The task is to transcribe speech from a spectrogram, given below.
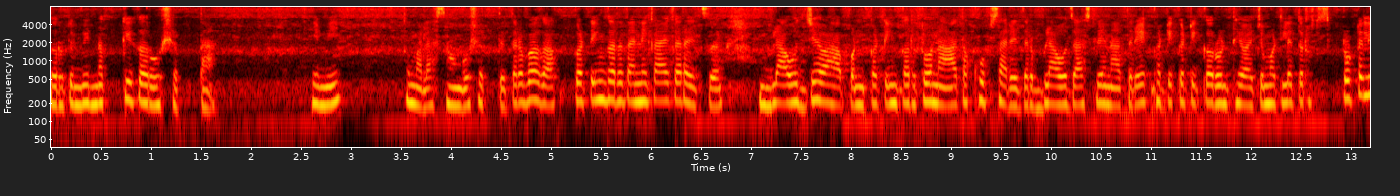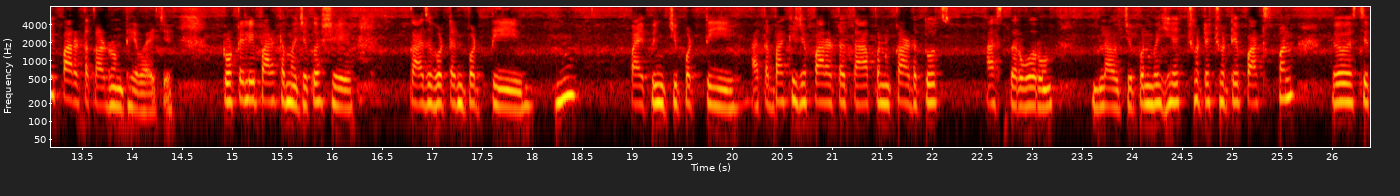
तर तुम्ही नक्की करू शकता. हे मी तुम्हाला सांगू शकते. तर बघा कटिंग करताना काय करायचं? ब्लाऊज जेव्हा आपण कटिंग करतो ना आता खूप सारे जर ब्लाऊज असले ना तर एक खटी कटी करून ठेवायचे म्हटले तर टोटली पार्ट काढून ठेवायचे. टोटली पार्ट म्हणजे कसे? काजबटन पट्टी पायपिंगची पट्टी आता बाकीचे पार्ट तर आपण काढतोच अस्तरवरून ब्लाऊजचे पण मग हे छोटे छोटे पार्ट्स पण व्यवस्थित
